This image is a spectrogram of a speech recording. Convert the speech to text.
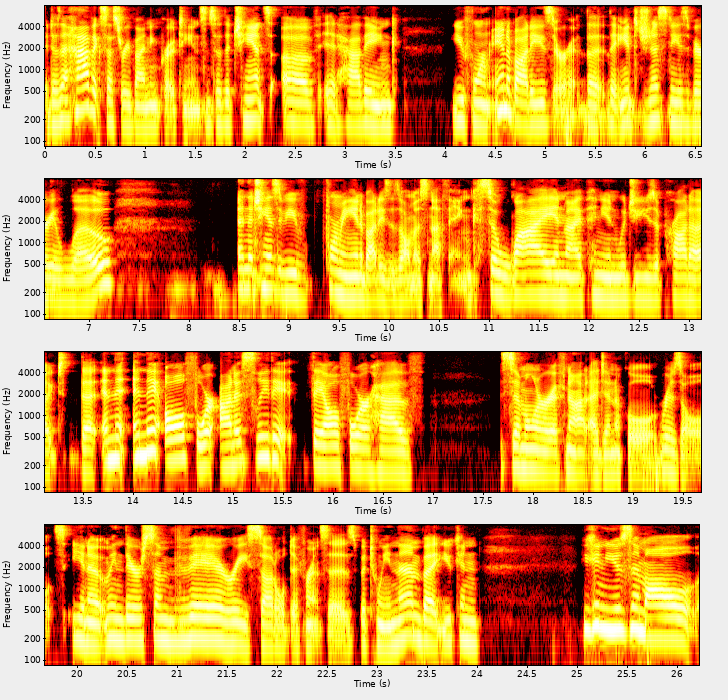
it doesn't have accessory binding proteins. And so the chance of it having you form antibodies or the, the antigenicity is very low and the chance of you forming antibodies is almost nothing. So why, in my opinion, would you use a product that and the, and they all four honestly they they all four have similar if not identical results. You know, I mean there's some very subtle differences between them, but you can you can use them all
